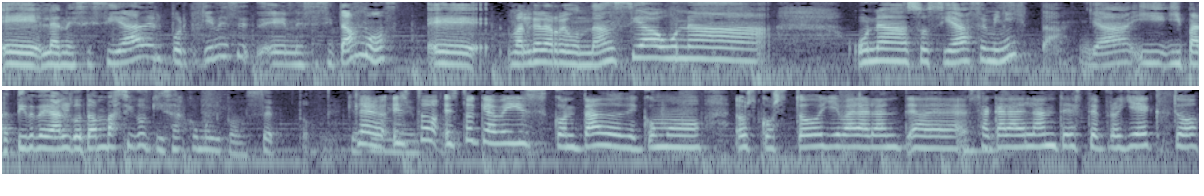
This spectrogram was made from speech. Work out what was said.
eh, la necesidad del por qué eh, necesitamos, eh, valga la redundancia, una una sociedad feminista, ¿ya? Y, y partir de algo tan básico quizás como el concepto. Claro, esto, esto que habéis contado de cómo os costó llevar adelante, sacar adelante este proyecto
